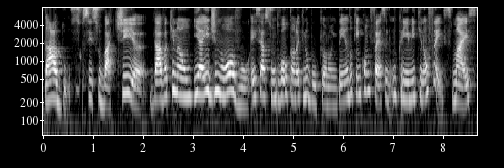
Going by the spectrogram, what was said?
dados, se isso batia, dava que não. E aí, de novo, esse assunto voltando aqui no book, eu não entendo quem confessa um crime que não fez, mas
